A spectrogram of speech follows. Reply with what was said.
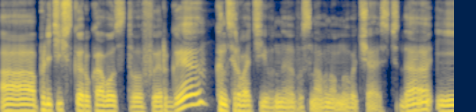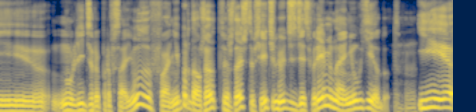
а политическое руководство ФРГ, консервативное в основном его часть, да, и, ну, лидеры профсоюзов, они продолжают утверждать, что все эти люди здесь временно, и они уедут. Угу. И,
